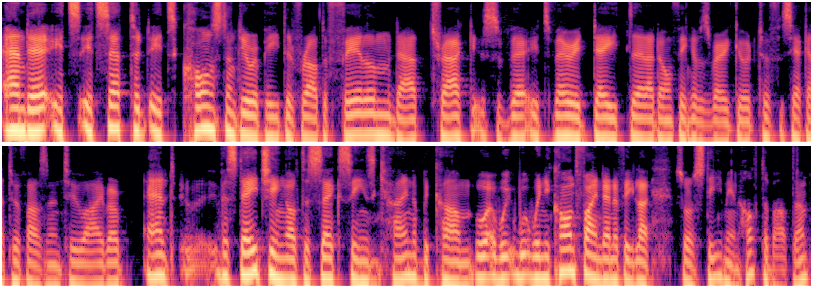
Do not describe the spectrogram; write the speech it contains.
and uh, it's it's set to it's constantly repeated throughout the film. That track is very it's very dated. I don't think it was very good to circa 2002 either. And the staging of the sex scenes kind of become when you can't find anything like sort of steamy and hot about them,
